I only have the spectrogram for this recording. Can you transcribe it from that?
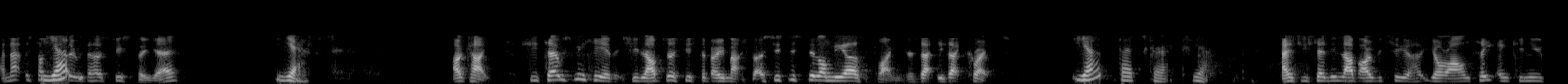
and that was something Yep. to do with her sister, yeah? Yes. Okay. She tells me here that she loves her sister very much, but her sister's still on the earth plane. Does that is that correct? Yep, that's correct. Yeah. And she's sending love over to your, auntie. And can you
